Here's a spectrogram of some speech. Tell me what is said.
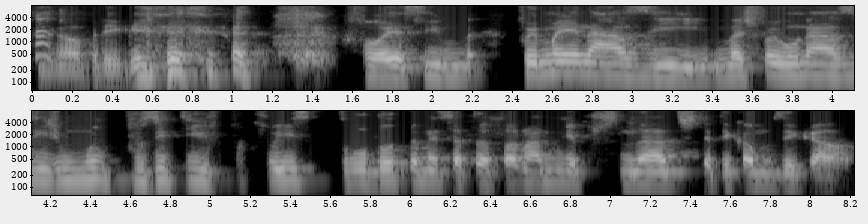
Tinha obriga. foi assim, foi meio nazi, mas foi um nazismo muito positivo, porque foi isso que moldou também, de certa forma, a minha personalidade estético-musical.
